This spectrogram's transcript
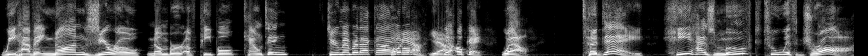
we have a non-zero number of people counting. Do you remember that guy? Oh yeah, yeah. Yeah, okay. Well, today he has moved to withdraw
